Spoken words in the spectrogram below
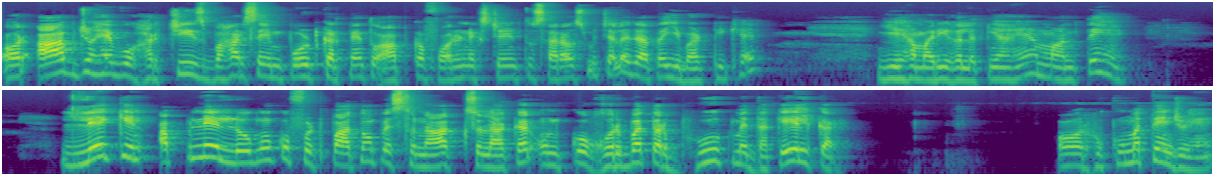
और आप जो हैं, वो हर चीज़ बाहर से इम्पोर्ट करते हैं तो आपका फॉरेन एक्सचेंज तो सारा उसमें चला जाता है, ये बात ठीक है। ये हमारी गलतियाँ हैं, हम मानते हैं। लेकिन अपने लोगों को फुटपाथों पे सुना, सुलाकर, उनको गुर्बत और भूख में धकेल कर और हुकूमतें जो हैं,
